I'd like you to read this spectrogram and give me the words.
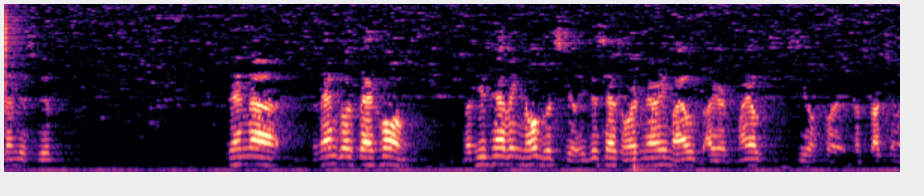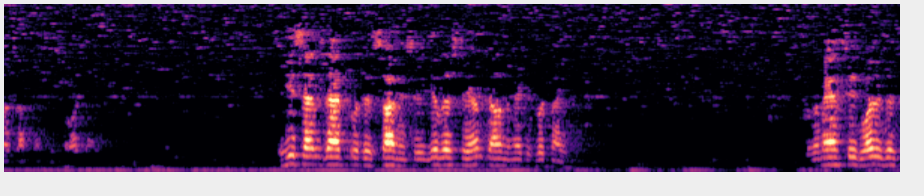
send this deal. Then uh, the man goes back home, but he's having no good steel. He just has ordinary mild iron, mild steel for construction or something. He sends that with his son. He says, give this to him, tell him to make a good knife. So the man says, what is this?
